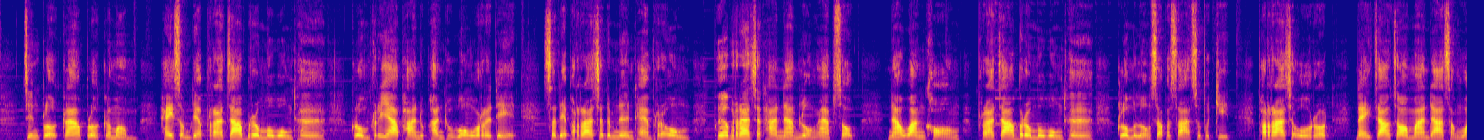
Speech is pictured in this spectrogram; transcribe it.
6 จึงโปรดเกล้าโปรดกระหม่อม ให้สมเด็จพระเจ้าบรมวงศ์เธอกรมพระยาพานุพันธุวงศ์วรเดชเสด็จพระราชดำเนินแทนพระองค์ เพื่อพระราชทานน้ำหลวงอาบศพณวังของพระเจ้าบรมวงศ์เธอ กรมหลวงสรรพศาสตร์สุภกิจ พระราชโอรส ในเจ้าจอมมารดาสังว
